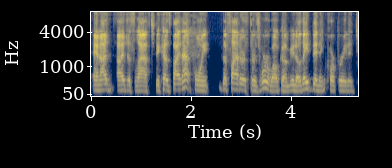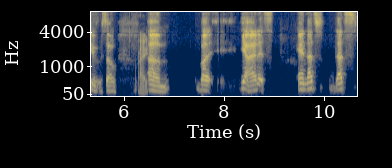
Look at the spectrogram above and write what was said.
And I I just laughed because by that point the flat earthers were welcome. You know they'd been incorporated too. So, right. Um, but yeah, and it's and that's that's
